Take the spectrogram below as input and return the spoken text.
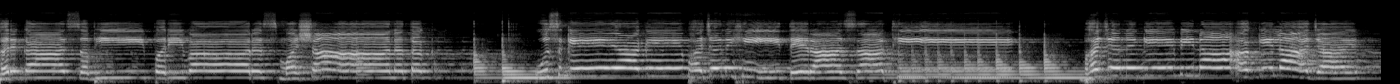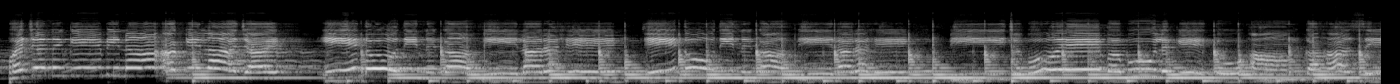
घर का सभी परिवार स्मशान तक। उसके आगे भजन ही तेरा साथी। भजन के बिना अकेला जाए, भजन के बिना अकेला जाए। ये दो दिन का मेला रहे ये दो दिन का मेला रहे। बीज बोए बबूल के तो आम कहाँ से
